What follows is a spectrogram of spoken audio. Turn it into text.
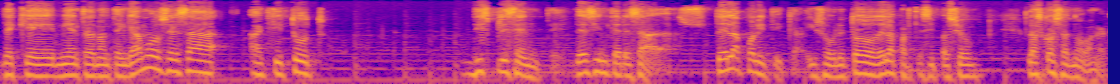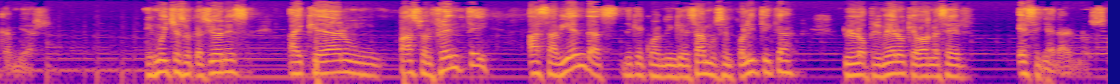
de que mientras mantengamos esa actitud displicente, desinteresada de la política y sobre todo de la participación, las cosas no van a cambiar. En muchas ocasiones hay que dar un paso al frente a sabiendas de que cuando ingresamos en política, lo primero que van a hacer es señalarnos.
